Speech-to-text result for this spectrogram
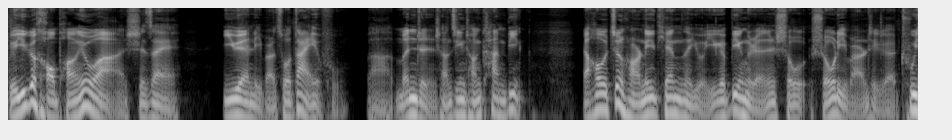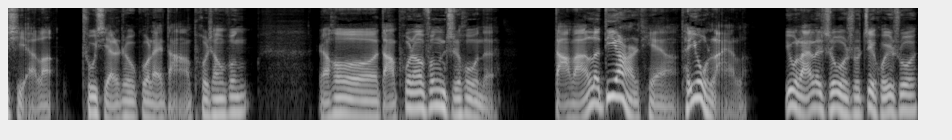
有一个好朋友啊，是在。医院里边做大夫啊，门诊上经常看病，然后正好那天呢，有一个病人手手里边这个出血了，出血了之后过来打破伤风，然后打破伤风之后呢，打完了第二天啊，他又来了，又来了之后说这回说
